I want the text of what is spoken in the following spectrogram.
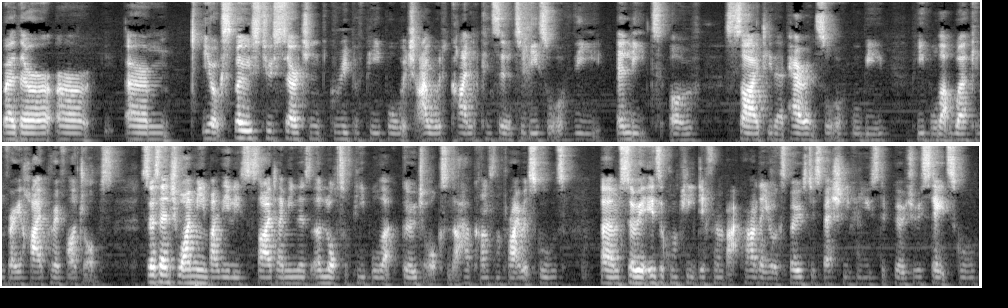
where there are um, you're exposed to a certain group of people, which I would kind of consider to be sort of the elite of society. Their parents sort of will be people that work in very high profile jobs. So essentially, what I mean by the elite society, I mean there's a lot of people that go to Oxford that have come from private schools. Um, so it is a complete different background that you're exposed to, especially if you used to go to a state school,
